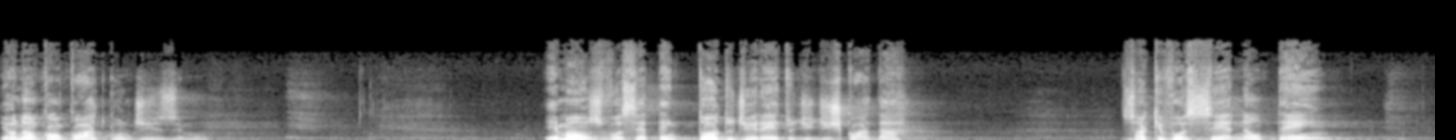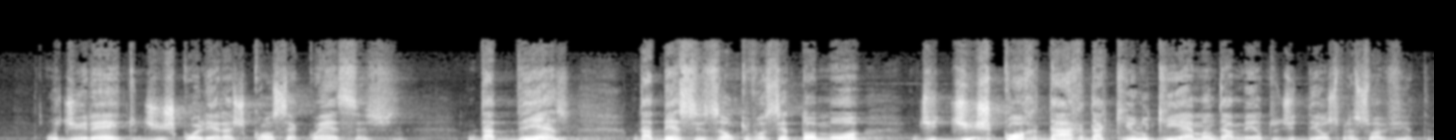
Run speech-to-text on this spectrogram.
Eu não concordo com o dízimo. Irmãos, você tem todo o direito de discordar. Só que você não tem o direito de escolher as consequências da, de, da decisão que você tomou de discordar daquilo que é mandamento de Deus para a sua vida.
